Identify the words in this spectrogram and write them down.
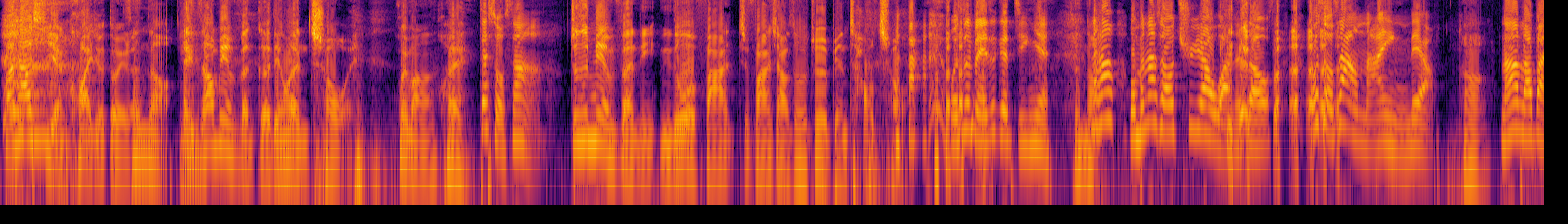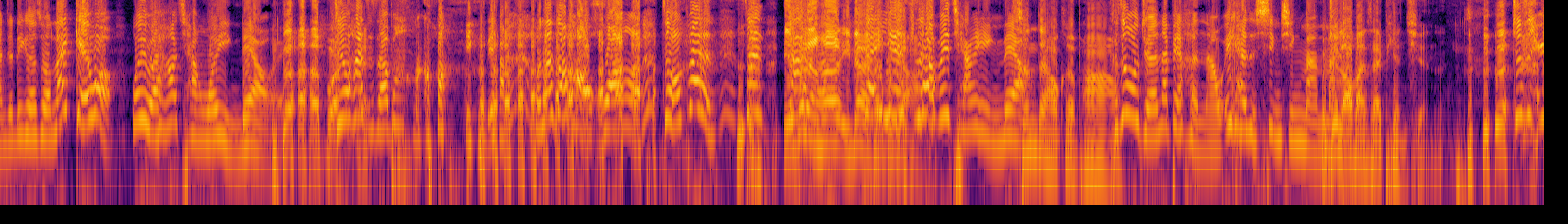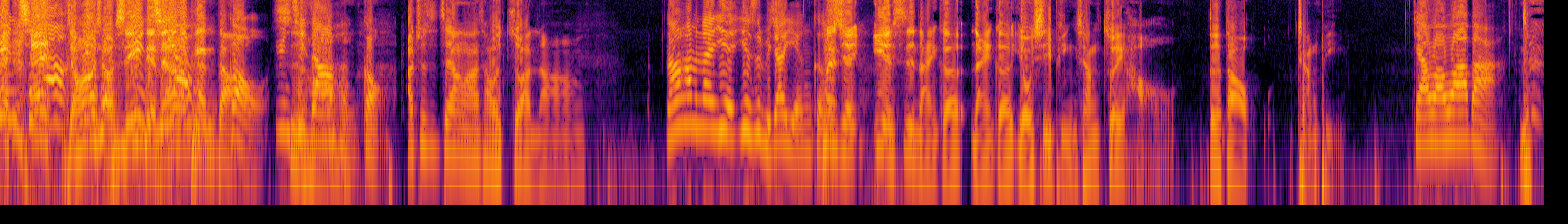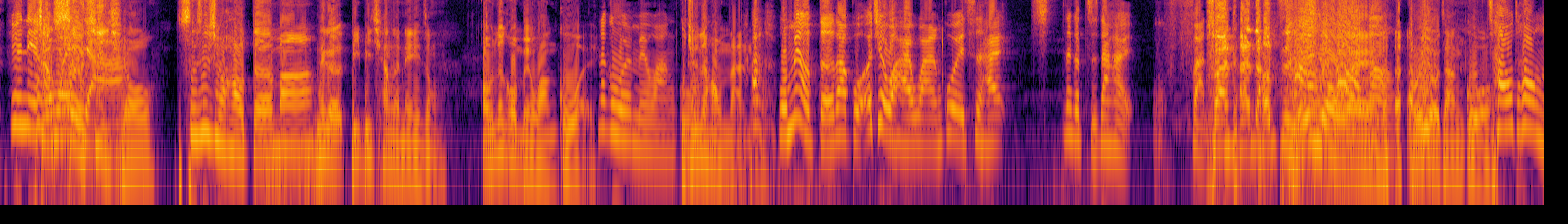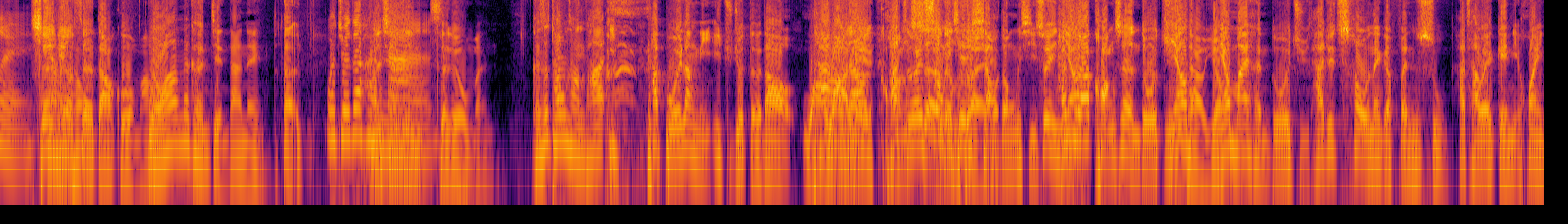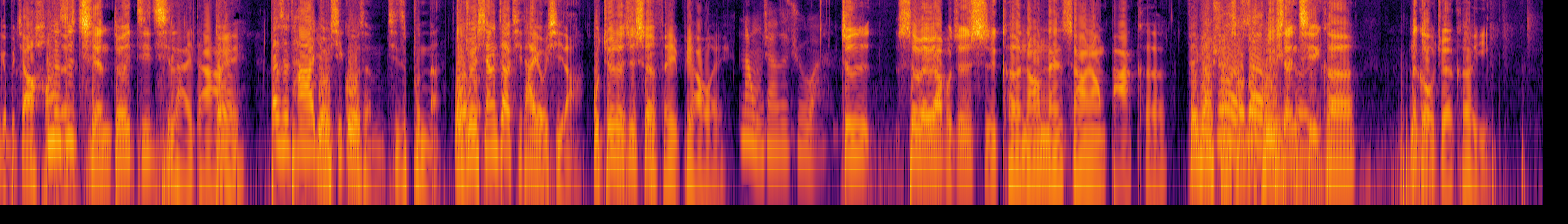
反正他洗很快就对了，真的哦，哎，你知道面粉隔天会很臭哎，会吗？会，在手上啊，就是面粉，你你如果发就发酵之后就会变超臭，我是没这个经验。真的哦然后我们那时候去要玩的时候，我手上有拿饮料，啊，然后老板就立刻说：“来给我！”我以为他要抢我饮料、欸，哎，结果他只是要帮我挂饮料。我那时候好慌哦，怎么办？在也不能喝饮料，在夜市，要被抢饮料，真的好可怕啊可！是我觉得那边很难，我一开始信心满满我觉得，老板是在骗钱的。就是运气哎要讲话小心一点运气等下要很他听到够，运气真的很够。啊，就是这样啊，他才会赚啊。然后他们那夜夜市比较严格，那些夜市哪一个哪一个游戏品相最好得到奖品？夹娃娃吧，因为你很会像射气，球，射气球好得吗？那个 BB 枪的那一种。哦，那个我没玩过哎，那个我也没玩过，我觉得好难啊。我没有得到过，而且我还玩过一次，还那个子弹还反反弹到自己。我也有哎，我也有张过，超痛哎。所以你有射到过吗？有啊，那个很简单哎。呃，我觉得很难。射给我们。可是通常他一 他不会让你一局就得到娃娃类，他只会送一些小东西，所以你要狂射很多局，你要你要买很多局，他去凑那个分数，他才会给你换一个比较好的。那是钱堆积起来的，啊。对。但是它游戏过程其实不难，我觉得相较其他游戏啦，我觉得是射飞镖诶。那我们下次去玩，就是射飞镖不就是十颗，然后男生好像八颗，飞镖选手都女生七颗，那个我觉得可以。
